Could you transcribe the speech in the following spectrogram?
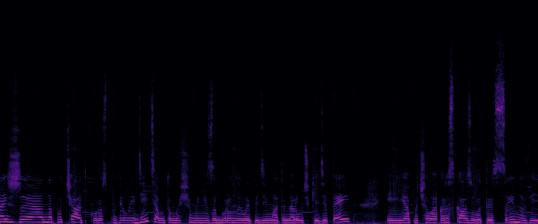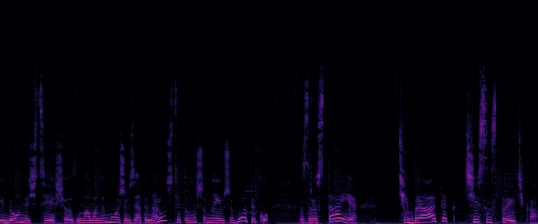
Майже на початку розповіли дітям, тому що мені заборонили підіймати на ручки дітей. І я почала розказувати синові і донечці, що мама не може взяти на ручці, тому що в неї в животику зростає чи братик, чи сестричка.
